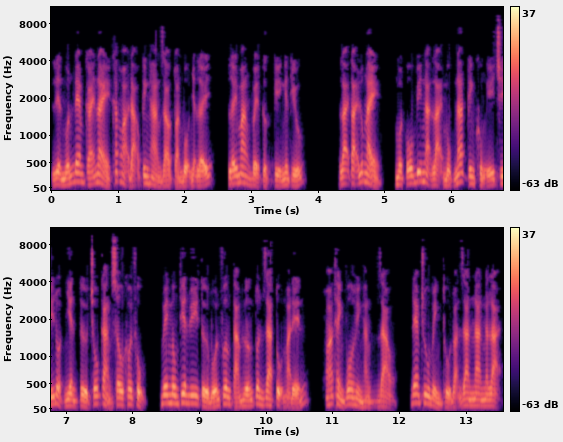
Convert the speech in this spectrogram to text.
liền muốn đem cái này khắc họa đạo kinh hàng rào toàn bộ nhận lấy lấy mang về cực kỳ nghiên cứu. Lại tại lúc này một cố vĩ nạn lại mục nát kinh khủng ý chí đột nhiên từ chỗ càng sâu khôi phục, bên ngông thiên uy từ bốn phương tám hướng tuân ra tụ mà đến, hóa thành vô hình hàng rào, đem chu bình thủ đoạn gian nan ngăn lại.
